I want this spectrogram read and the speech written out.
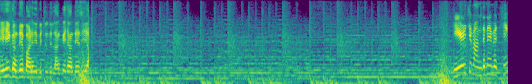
ਇਹੀ ਗੰਦੇ ਪਾਣੀ ਦੇ ਵਿੱਚੋਂ ਦੀ ਲੰਘ ਕੇ ਜਾਂਦੇ ਸੀ। ਜੇਲ੍ਹ 'ਚ ਬੰਦ ਨੇ ਬੱਚੇ,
